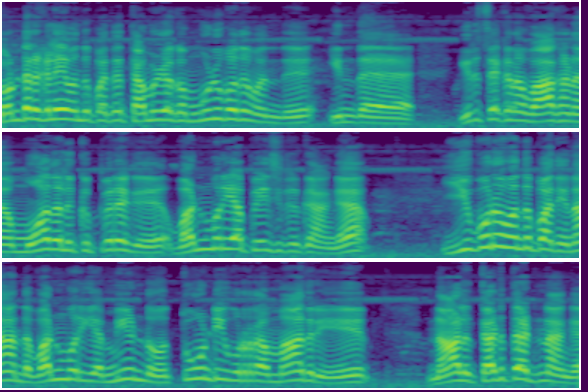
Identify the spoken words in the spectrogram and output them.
தொண்டர்களே வந்து பார்த்தீங்கன்னா தமிழகம் முழுவதும் வந்து இந்த இருசக்கர வாகன மோதலுக்கு பிறகு வன்முறையாக பேசிகிட்டு இருக்காங்க. இவரும் வந்து பார்த்திங்கன்னா அந்த வன்முறையை மீண்டும் தூண்டி விடுற மாதிரி நாலு தடு தட்டினாங்க.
